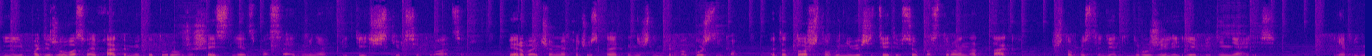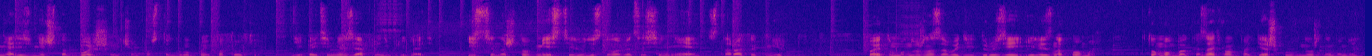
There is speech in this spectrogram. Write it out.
и поддержу вас лайфхаками, которые уже 6 лет спасают меня в критических ситуациях. Первое, о чем я хочу сказать нынешним первокурсникам, это то, что в университете все построено так, чтобы студенты дружили и объединялись. И объединялись в нечто большее, чем просто группы и потоки. И этим нельзя пренебрегать. Истина, что вместе люди становятся сильнее, стара как мир. Поэтому нужно заводить друзей или знакомых, кто мог бы оказать вам поддержку в нужный момент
